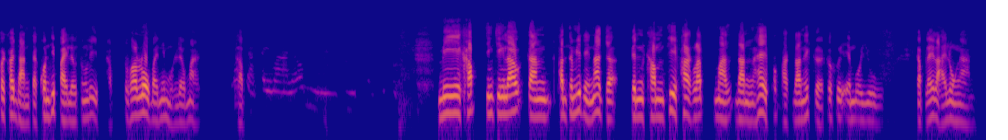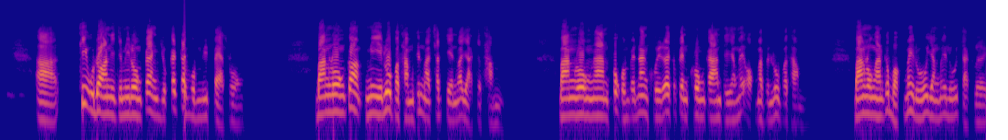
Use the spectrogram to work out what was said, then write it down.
ค่อยๆ ดัน แต่คนที่ไปเร็วต้องรีบครับเพราะโลกใบนี้หมุนเร็วมาก ครับนอกจากไทยวาแล้วมีมีมีครับจริง ๆ แล้วการพันธมิตรเนี่ยน่าจะเป็นคำที่ภาครัฐมาดันให้ผลักดันให้เกิดก็คือ MOU กับหลาย ๆ โรงงานอ่าที่อุดรนี่จะมีโรงแป้งอยู่ใกล้ๆผมมีแปดโรง บางโรงก็มีรูปธรรมขึ้นมาชัดเจนว่าอยากจะทำบางโรงงานพวกผมไปนั่งคุยด้วยก็เป็นโครงการแต่ยังไม่ออกมาเป็นรูปธรรม บางโรงงานก็บอกไม่รู้ยังไม่รู้จักเลย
